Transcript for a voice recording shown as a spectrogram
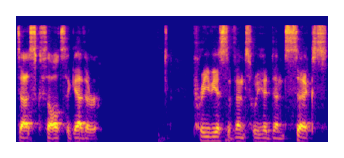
desks altogether previous events we had done six.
